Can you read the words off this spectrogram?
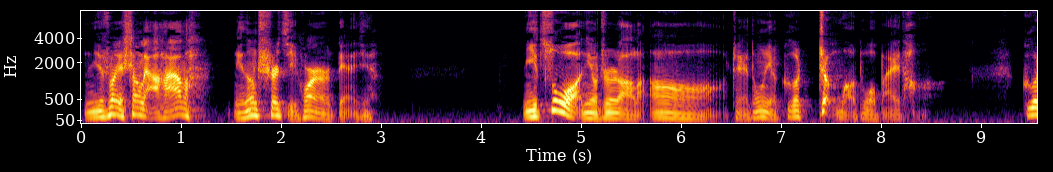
你说你生俩孩子，你能吃几块点心？你做你就知道了。哦，这东西搁这么多白糖，搁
